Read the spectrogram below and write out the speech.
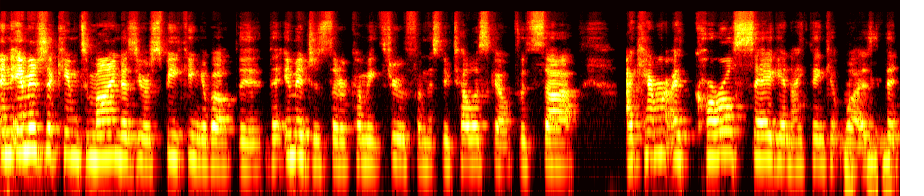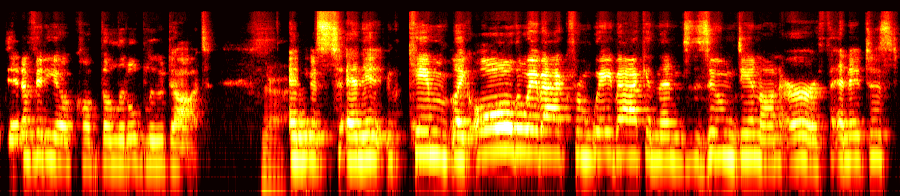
An image that came to mind as you were speaking about the the images that are coming through from this new telescope was uh I can't remember Carl Sagan, I think it was, mm-hmm. that did a video called The Little Blue Dot yeah. And it was, and it came like all the way back from way back and then zoomed in on Earth. And it just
